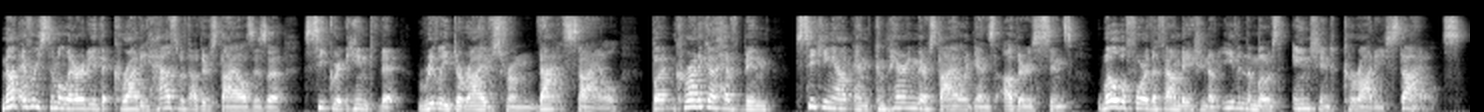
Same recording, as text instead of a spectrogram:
Not every similarity that karate has with other styles is a secret hint that really derives from that style, but karateka have been seeking out and comparing their style against others since well before the foundation of even the most ancient karate styles.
